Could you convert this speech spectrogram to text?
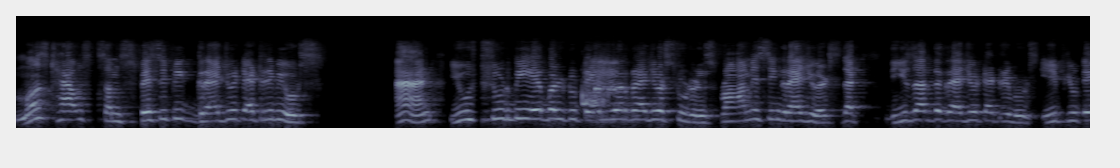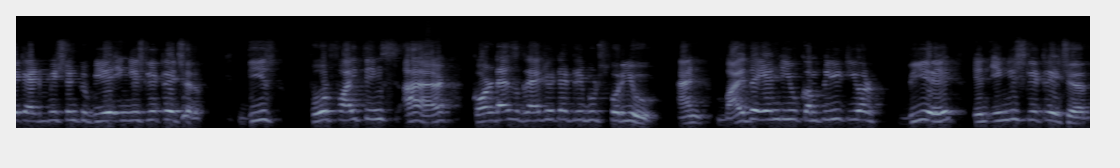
must have some specific graduate attributes and you should be able to tell your graduate students promising graduates that these are the graduate attributes. If you take admission to BA English literature these four five things are called as graduate attributes for you and by the end you complete your BA in English literature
